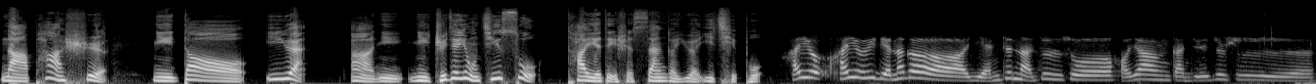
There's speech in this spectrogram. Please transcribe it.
哪怕是你到医院啊，你你直接用激素，它也得是三个月一起步。还有还有一点那个炎症呢，就是说好像感觉就是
